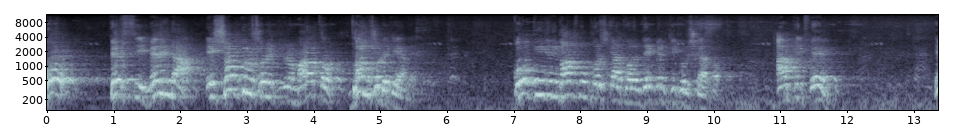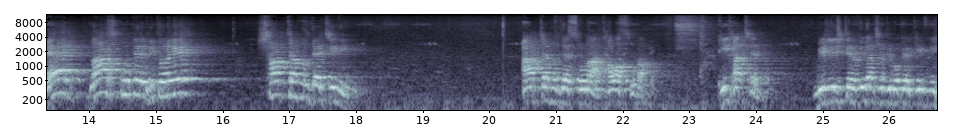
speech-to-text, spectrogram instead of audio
Coke Pepsi Mirinda এই সবগুলো শরীরের জন্য মারাত্মক ধ্বংস ডেকে আনে। কোক দিয়ে যদি বাথরুম পরিষ্কার করেন, দেখবেন কি পরিষ্কার হয়। হারপিক ফেল। এক গ্লাস কোকের ভিতরে সাত চামচ দেয় চিনি। আট চামচ দেয় সোডা খাওয়া সোডা কি খাচ্ছেন? মিডল ইস্টের অধিকাংশ যুবকের কিডনি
